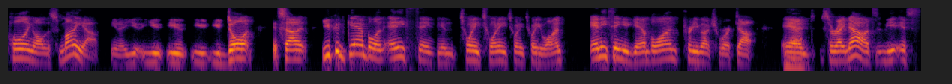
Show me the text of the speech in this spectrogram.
pulling all this money out, you know, you you you you you don't. It's not. You could gamble on anything in 2020, 2021. Anything you gamble on, pretty much worked out. Yeah. And so right now, it's the it's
